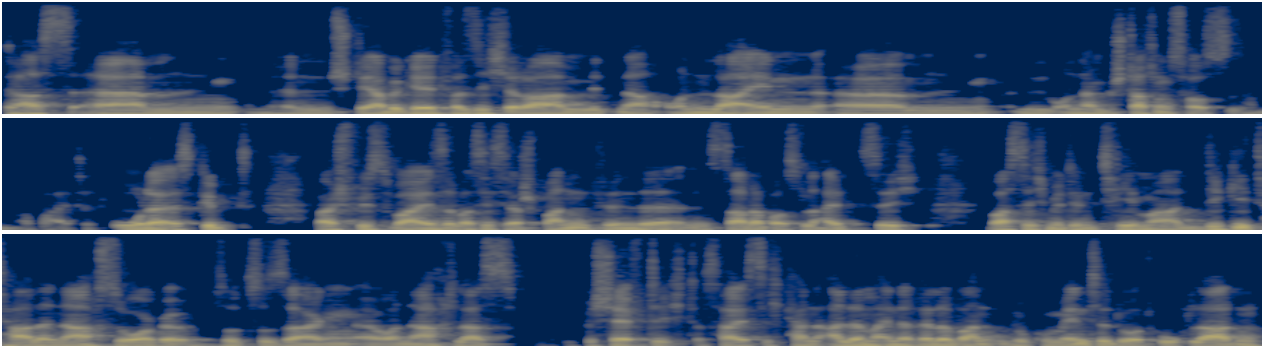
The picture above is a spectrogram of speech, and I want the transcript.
dass ähm, ein Sterbegeldversicherer mit einer Online, ähm, einem Online-Bestattungshaus zusammenarbeitet. Oder es gibt beispielsweise, was ich sehr spannend finde, ein Startup aus Leipzig, was sich mit dem Thema digitale Nachsorge sozusagen äh, Nachlass beschäftigt. Das heißt, ich kann alle meine relevanten Dokumente dort hochladen,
